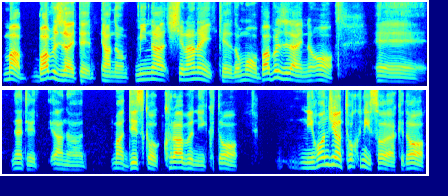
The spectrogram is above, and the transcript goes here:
まあバブル時代ってあのみんな知らないけれどもバブル時代の、えーなんていうあのまあディスコクラブに行くと日本人は特にそうだけど、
